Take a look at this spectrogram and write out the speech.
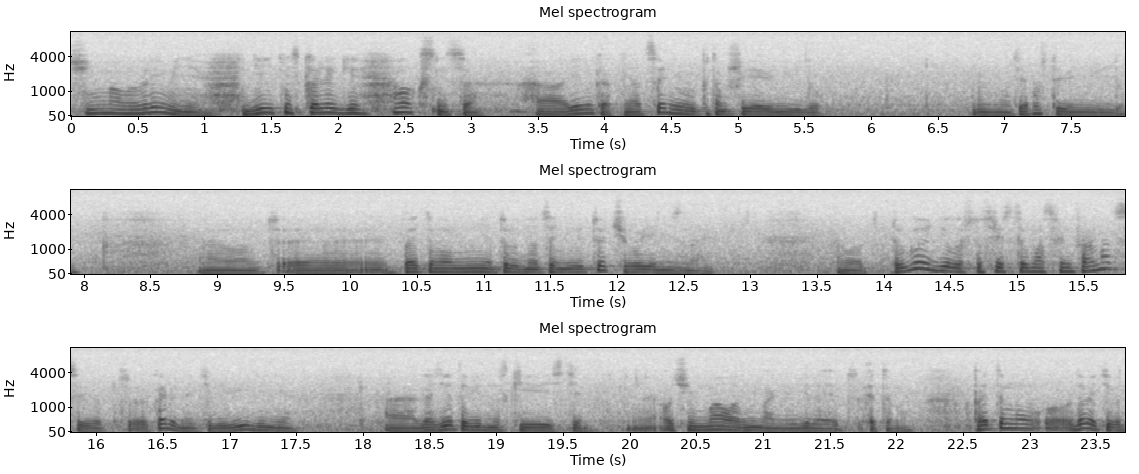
очень мало времени. Деятельность коллеги Алксниса а, я никак не оцениваю, потому что я ее не видел. Вот, я просто ее не видел. Вот, э, поэтому мне трудно оценивать то, чего я не знаю. Вот. Другое дело, что средства массовой информации, вот, кабельное телевидение, газета «Видновские вести» э, очень мало внимания уделяют этому. Поэтому э, давайте вот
